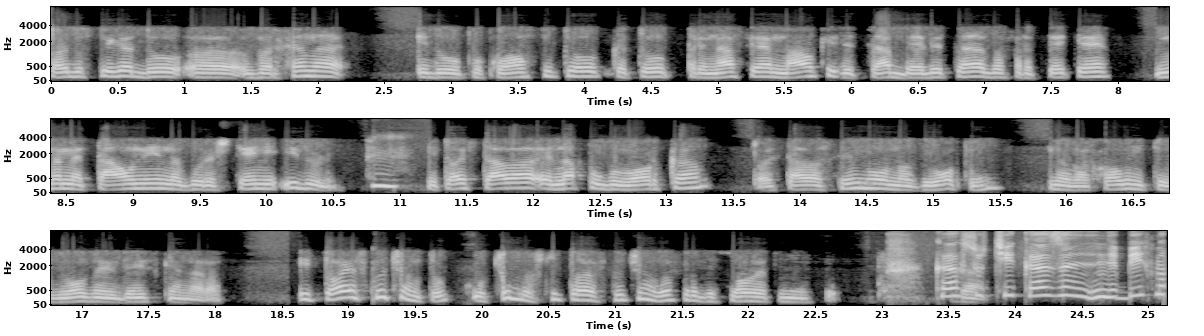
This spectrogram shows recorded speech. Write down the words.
той достига до а, върха на идолопоклонството, като принася малки деца, бебета в ръцете на метални, нагорещени идоли. Mm. И той става една поговорка, той става символ на злото, на върховното зло за юдейския народ. И той е включен тук, очудващо, той е включен в родословието на Исус. Както да. ти каза, не бихме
